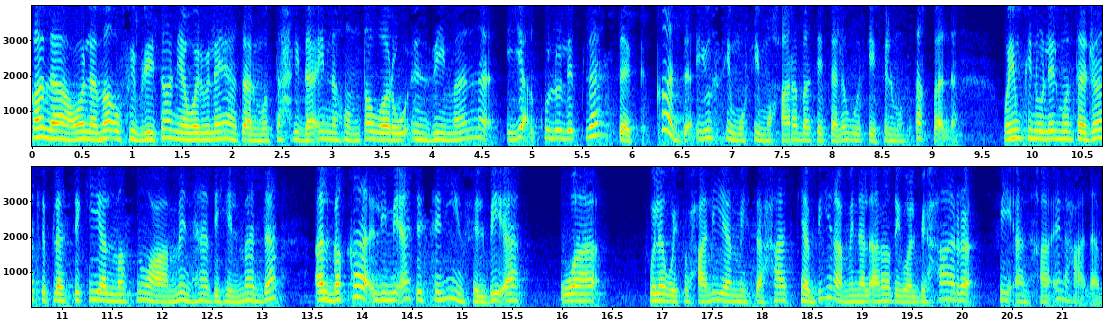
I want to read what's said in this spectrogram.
قال علماء في بريطانيا والولايات المتحدة إنهم طوروا إنزيما يأكل البلاستيك قد يسهم في محاربة التلوث في المستقبل. ويمكن للمنتجات البلاستيكية المصنوعة من هذه المادة البقاء لمئات السنين في البيئة وتلوث حاليا مساحات كبيرة من الأراضي والبحار في أنحاء العالم.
